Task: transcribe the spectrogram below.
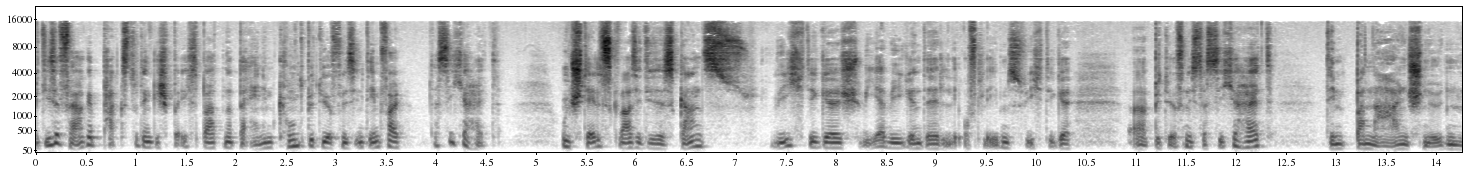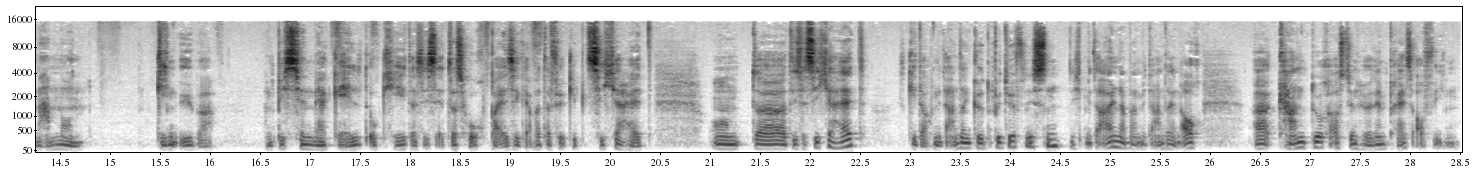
Mit dieser Frage packst du den Gesprächspartner bei einem Grundbedürfnis, in dem Fall der Sicherheit, und stellst quasi dieses ganz wichtige, schwerwiegende, oft lebenswichtige äh, Bedürfnis der Sicherheit dem banalen, schnöden Mammon gegenüber. Ein bisschen mehr Geld, okay, das ist etwas hochpreisig, aber dafür gibt es Sicherheit. Und äh, diese Sicherheit, es geht auch mit anderen Grundbedürfnissen, nicht mit allen, aber mit anderen auch, äh, kann durchaus den höheren Preis aufwiegen.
